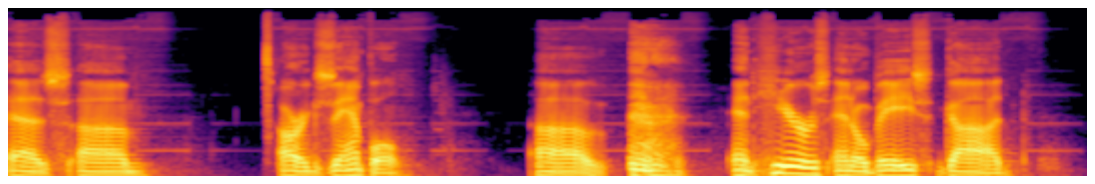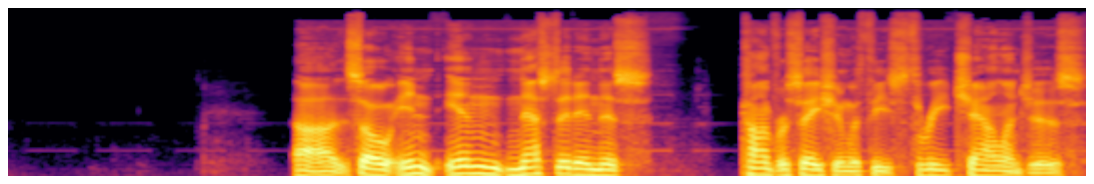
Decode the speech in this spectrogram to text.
as um, our example, uh, and hears and obeys God. Uh, so, in in nested in this conversation with these three challenges,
